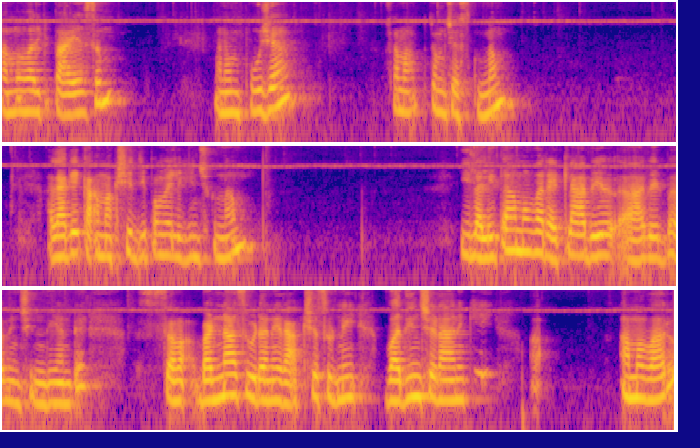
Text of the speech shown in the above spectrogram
అమ్మవారికి పాయసం మనం పూజ సమాప్తం చేసుకున్నాం. అలాగే కామాక్షి దీపం వెలిగించుకున్నాం. ఈ లలిత అమ్మవారు ఎట్లా ఆవి ఆవిర్భవించింది అంటే స బండాసుడు అనే రాక్షసుడిని వధించడానికి అమ్మవారు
